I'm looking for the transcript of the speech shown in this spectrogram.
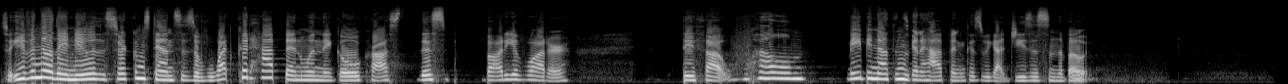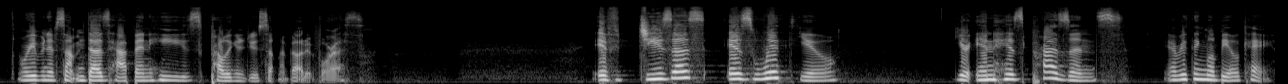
So even though they knew the circumstances of what could happen when they go across this body of water, they thought, well, maybe nothing's going to happen because we got Jesus in the boat. Or even if something does happen, he's probably going to do something about it for us. If Jesus is with you, you're in his presence, Everything will be okay.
